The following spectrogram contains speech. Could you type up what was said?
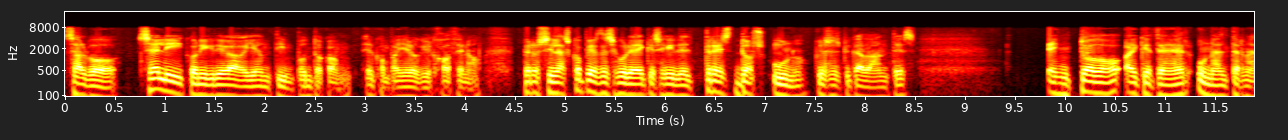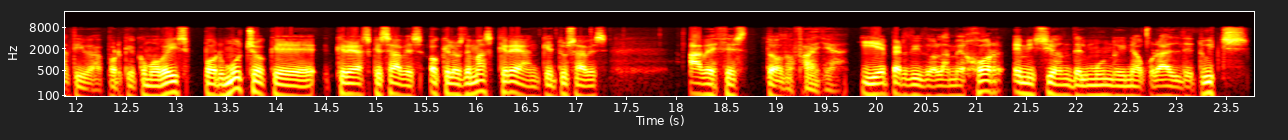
salvo Selly con y-team.com, el compañero que José no, pero sin las copias de seguridad hay que seguir el 321 que os he explicado antes. En todo hay que tener una alternativa, porque como veis, por mucho que creas que sabes o que los demás crean que tú sabes, a veces todo falla. Y he perdido la mejor emisión del mundo inaugural de Twitch.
